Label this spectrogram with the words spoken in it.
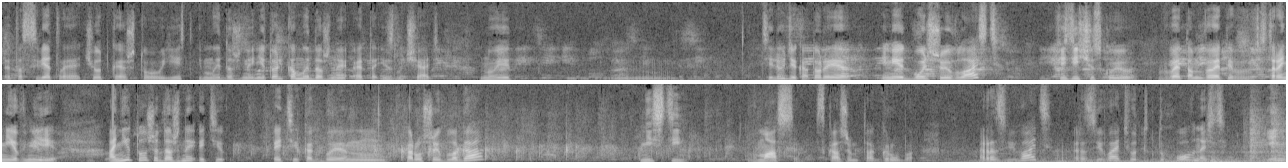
это светлое, четкое, что есть, и мы должны, не только мы должны это излучать, но и те люди, которые имеют большую власть физическую в этом, в этой в стране, в мире, они тоже должны эти, эти как бы хорошие блага нести в массы, скажем так, грубо. Развивать, развивать вот духовность и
